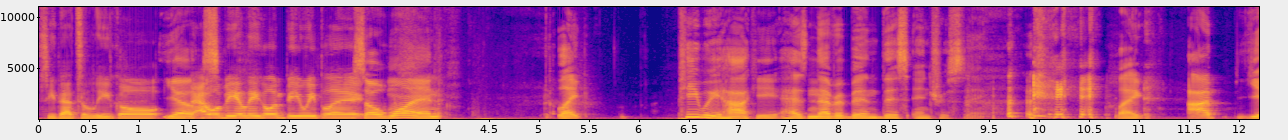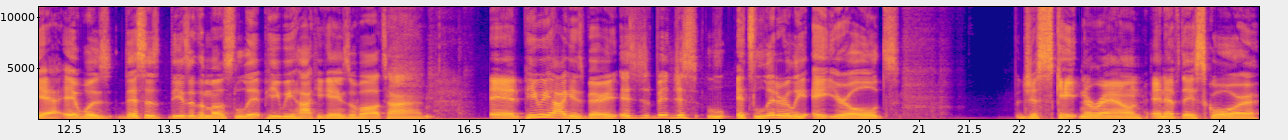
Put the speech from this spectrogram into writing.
"See, that's illegal. Yeah, that s- would be illegal in Pee Wee play." So one, like, Pee Wee hockey has never been this interesting. like, I yeah, it was. This is these are the most lit Pee Wee hockey games of all time, and Pee Wee hockey is very. It's just, it just it's literally eight year olds just skating around, and if they score,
